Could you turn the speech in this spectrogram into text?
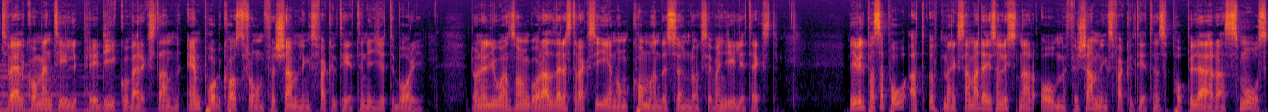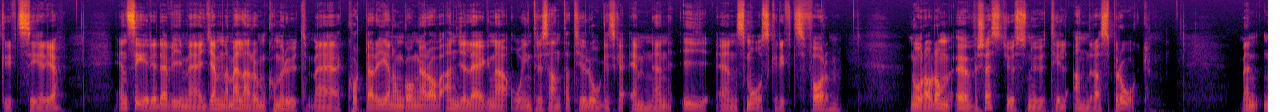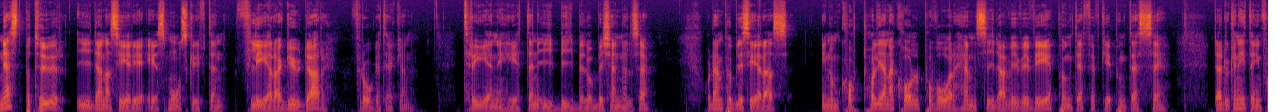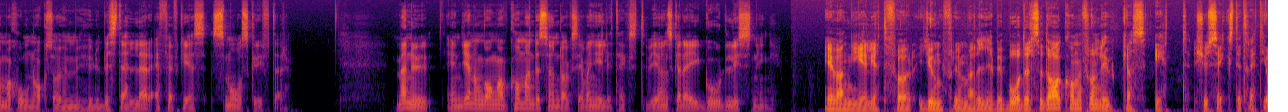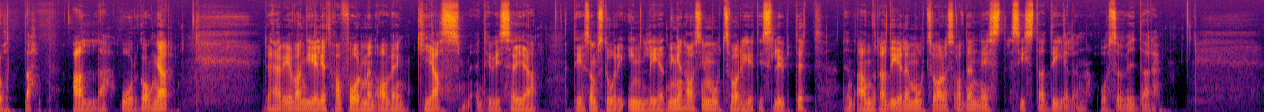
Varmt välkommen till Predikoverkstan, en podcast från församlingsfakulteten i Göteborg. Daniel Johansson går alldeles strax igenom kommande söndags evangelietext. Vi vill passa på att uppmärksamma dig som lyssnar om församlingsfakultetens populära småskriftsserie. En serie där vi med jämna mellanrum kommer ut med kortare genomgångar av angelägna och intressanta teologiska ämnen i en småskriftsform. Några av dem översätts just nu till andra språk. Men näst på tur i denna serie är småskriften Flera gudar? Frågetecken. Treenigheten i bibel och bekännelse. Och den publiceras inom kort. Håll gärna koll på vår hemsida www.ffg.se där du kan hitta information också om hur du beställer FFGs småskrifter. Men nu, en genomgång av kommande söndags evangelietext. Vi önskar dig god lyssning. Evangeliet för jungfru Marie bebådelsedag kommer från Lukas 1, 26-38. Alla årgångar. Det här evangeliet har formen av en kiasm, det vill säga det som står i inledningen har sin motsvarighet i slutet. Den andra delen motsvaras av den näst sista delen och så vidare.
